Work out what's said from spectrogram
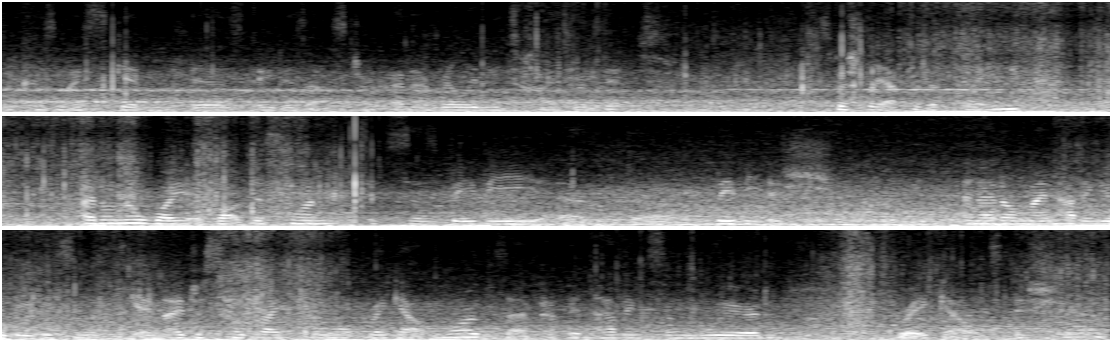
because my skin is a disaster and I really need to hydrate it, especially after the plane. I don't know why I bought this one. It says baby and uh, baby-ish, and I don't mind having a baby smooth skin. I just hope my skin won't break out more because I've been having some weird breakout issues.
